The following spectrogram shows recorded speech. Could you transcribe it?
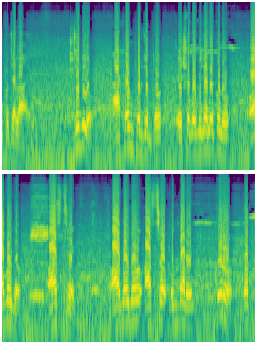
উপজেলায়। যদিও এখন পর্যন্ত এসব অভিযানে কোনো অবৈধ অস্ত্রের অবৈধ অস্ত্র উদ্ধারের কোনো তথ্য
